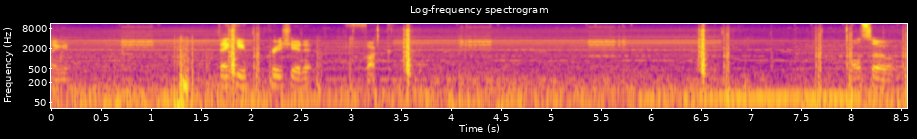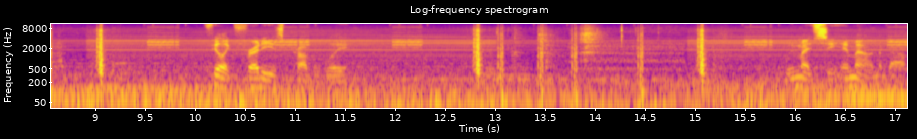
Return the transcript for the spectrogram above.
Thank you. Thank you. Appreciate it. Fuck. Also, I feel like Freddy is probably. We might see him out and about.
